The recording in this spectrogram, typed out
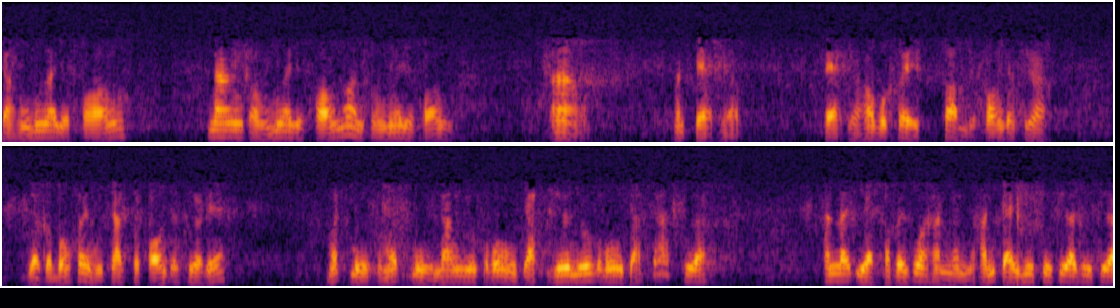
กับหูเมื่ออยู่ของ นั่งกับหูเมื่ออยู่ของนอนกับหูเมื่ออยู่ของอ้าวมันแปลกแล้วแปลกแล้วเขาบ่เคยซ่อมอยู่ของจะเสือแล้วก็บ่เคยหูจักจะของจะเสือเด้มัดมือกับมัดมือนั่งอยู่กับบ่หูจัก ยืนอยู่กับบ่หูจักจ้าเสืออันละเอียดเข้าไปพวกหันนั่นหันใจยุ่ชื่อเชื่อชื่อเชื่อ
